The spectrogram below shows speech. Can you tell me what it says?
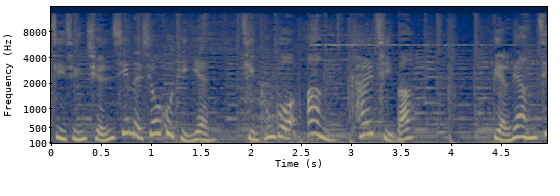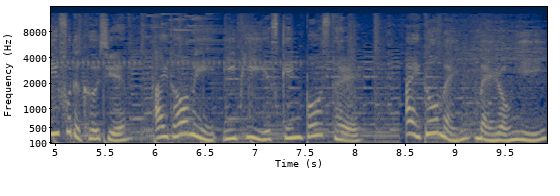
进行全新的修护体验，请通过 On 开启吧。点亮肌肤的科学，iTomi EP Skin Booster，爱多美美容仪。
